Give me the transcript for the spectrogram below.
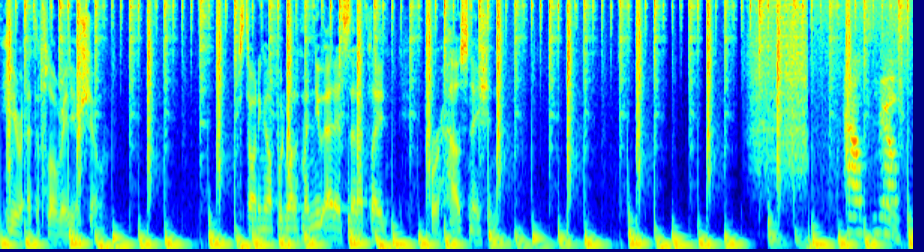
here at the Flow Radio Show. Starting off with one of my new edits that I played for House Nation. House Nation.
